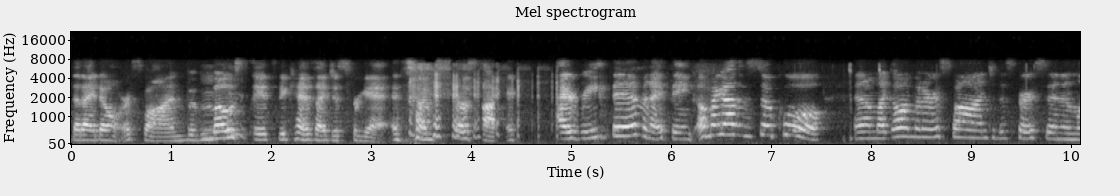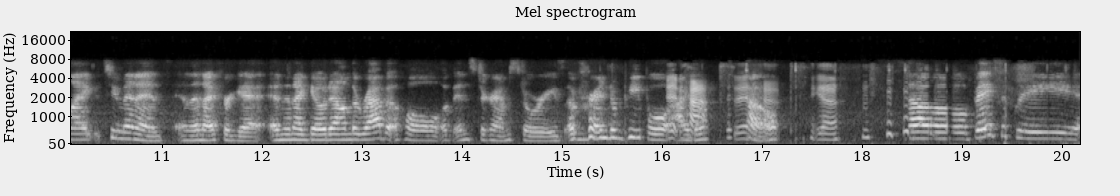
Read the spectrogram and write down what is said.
that I don't respond, but Mhm. mostly it's because I just forget. And so I'm so sorry. I read them and I think, oh my god, this is so cool. And I'm like, oh, I'm going to respond to this person in like two minutes. And then I forget. And then I go down the rabbit hole of Instagram stories of random people It I don't It know. haps. Yeah. So basically,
